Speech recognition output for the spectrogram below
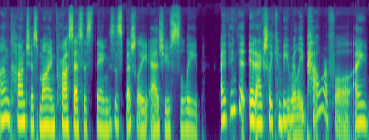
unconscious mind processes things, especially as you sleep. I think that it actually can be really powerful. I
